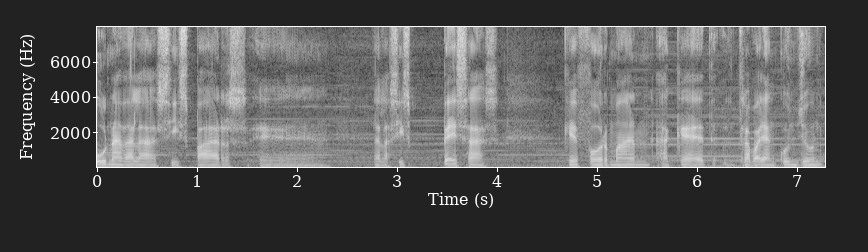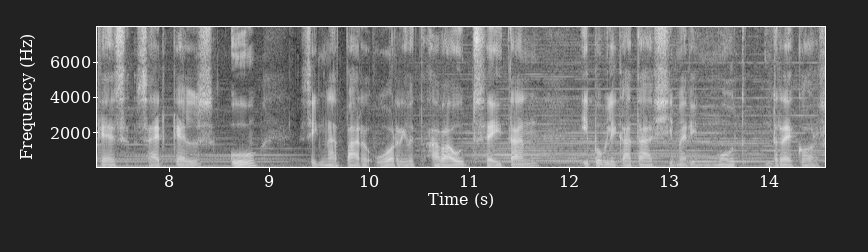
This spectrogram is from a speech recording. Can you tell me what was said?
una de les sis parts, eh, de les sis peces que formen aquest treball en conjunt que és Circles 1, signat per Worried About Satan i publicat a Shimmering Mood Records.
